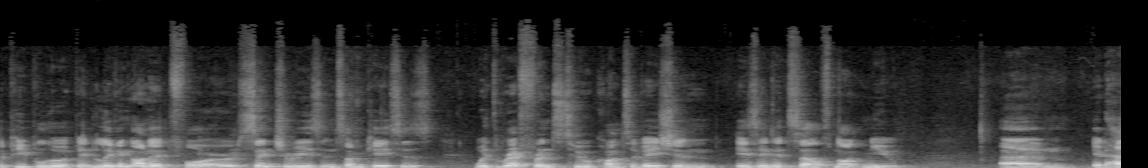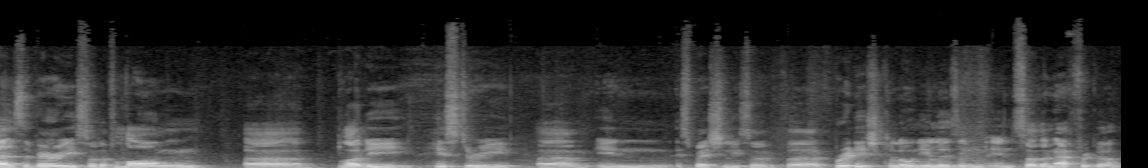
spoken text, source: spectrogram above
the people who have been living on it for centuries in some cases, with reference to conservation, is in itself not new. Um, it has a very sort of long, uh, bloody history um, in especially sort of uh, British colonialism in southern Africa,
